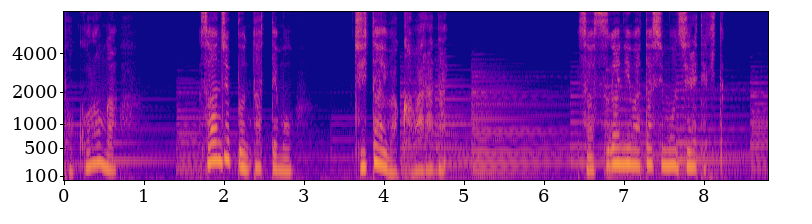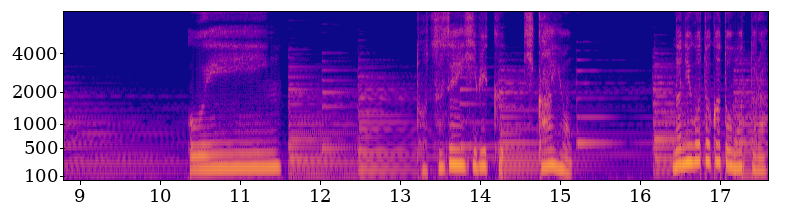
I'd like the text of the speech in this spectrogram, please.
ところが30分経っても事態は変わらない。さすがに私もじれてきた。ウィーン。突然響く機関音。何事かと思ったら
